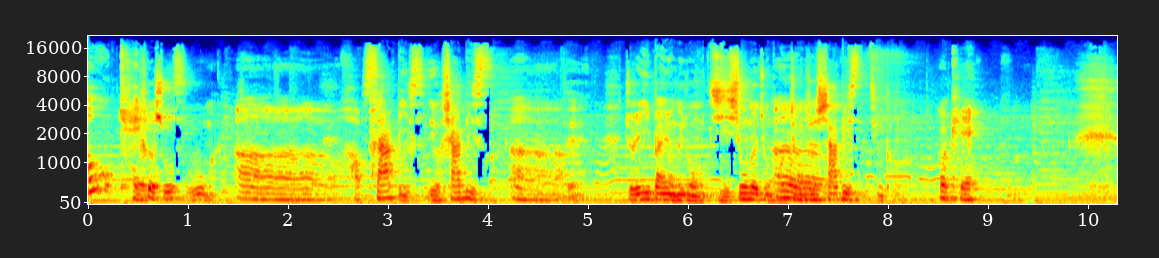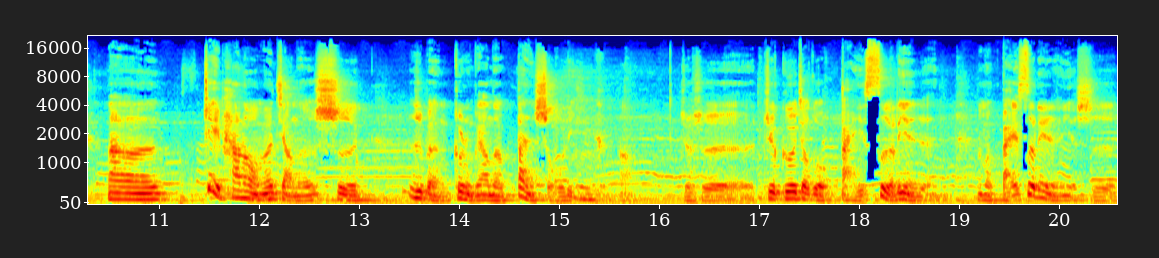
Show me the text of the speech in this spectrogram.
，OK。特殊服务嘛。啊，好吧。沙必死有沙必死，啊对，就是一般有那种挤胸的镜头，嗯这个就是沙必死镜头。，OK。那这一趴呢，我们讲的是日本各种各样的伴手礼、啊，就是这歌叫做《白色恋人》。那么白色恋人也是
